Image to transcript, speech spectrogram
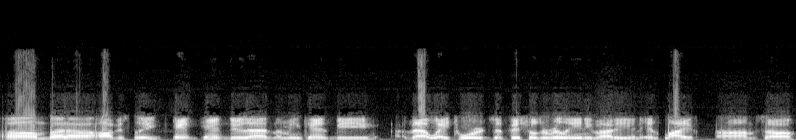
Um, but uh, obviously can't can't do that. I mean, can't be that way towards officials or really anybody in, in life. Um, so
